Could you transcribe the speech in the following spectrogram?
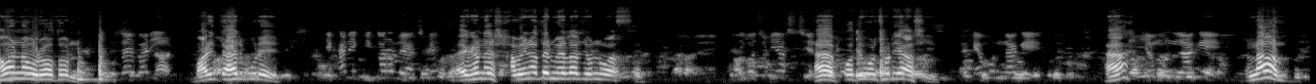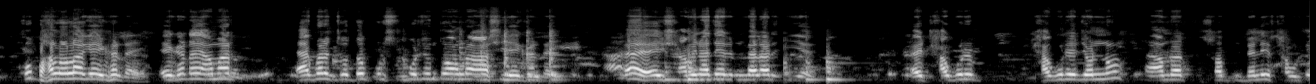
আমার নাম রতন। বাড়ি? বাড়ি তাহিরপুরে। এখানে কি কারণে আজকে? এখানে স্বামীনাথের মেলার জন্য আসছে। হ্যাঁ প্রতি বছরই আসি। হ্যাঁ? কেমন না খুব ভালো লাগে এখানটায়। এখানটায় আমার একবারে চোদ্দ পুরুষ পর্যন্ত আমরা আসি এখানটায়। হ্যাঁ এই স্বামীনাথের মেলার ইয়ে। এই ঠাকুরের ঠাকুরের জন্য আমরা সব ডেলি ঠাকুরকে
